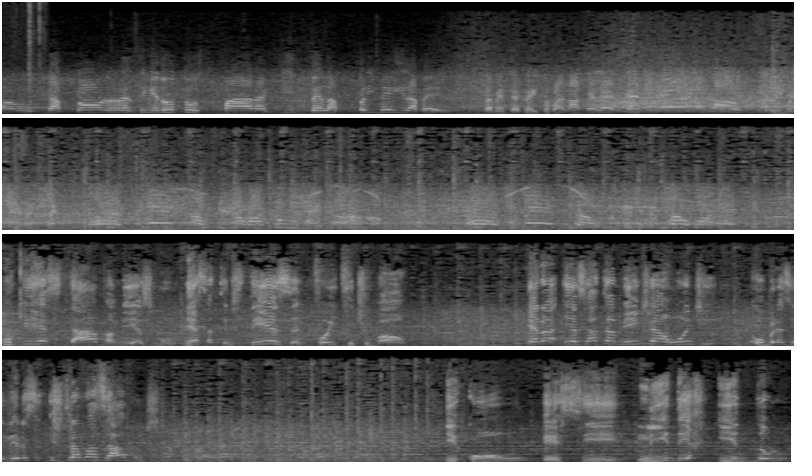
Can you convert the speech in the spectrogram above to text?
14 minutos para que pela primeira vez. Também é feito, vai lá Pelé. É estava mesmo nessa tristeza foi futebol. Era exatamente aonde o brasileiro se extravasava. E com esse líder ídolo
